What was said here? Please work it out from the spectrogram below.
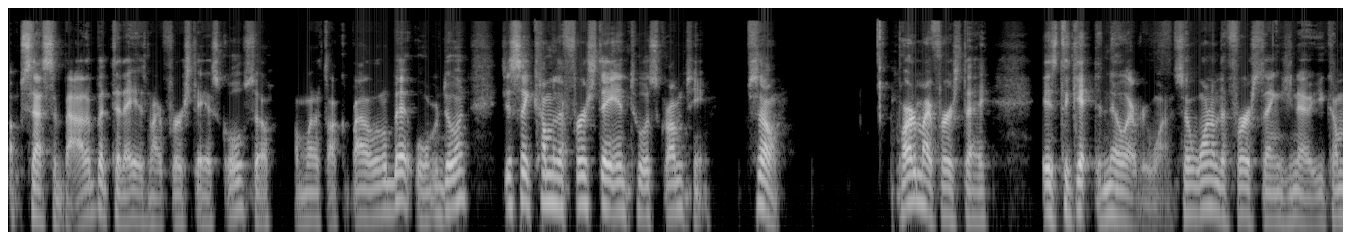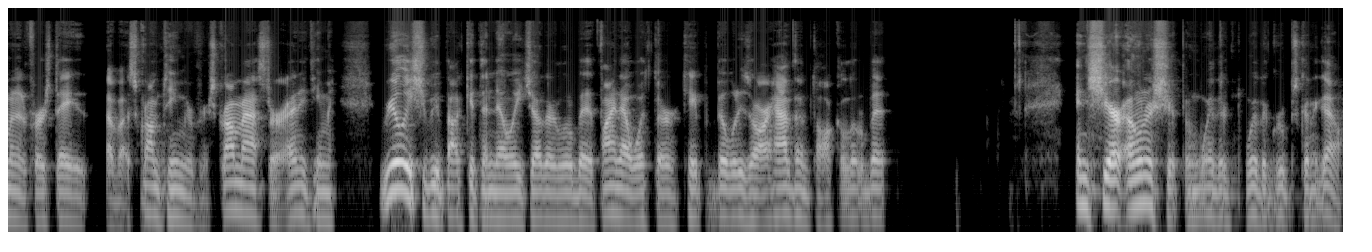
obsess about it, but today is my first day of school. So I'm going to talk about a little bit what we're doing, just like coming the first day into a Scrum team. So part of my first day is to get to know everyone. So one of the first things, you know, you come in the first day of a scrum team, if you're a scrum master or any team, really should be about get to know each other a little bit, find out what their capabilities are, have them talk a little bit, and share ownership and where the where the group's going to go.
